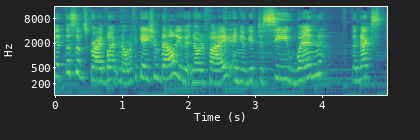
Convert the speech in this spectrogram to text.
hit the subscribe button, notification bell, you get notified and you'll get to see when the next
